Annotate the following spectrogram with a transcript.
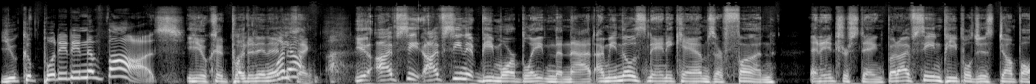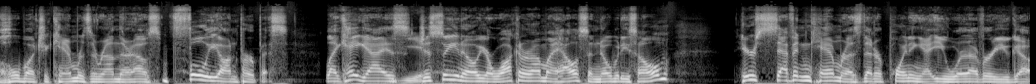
You could put it in a vase. You could put it in anything. Yeah, I've seen I've seen it be more blatant than that. I mean, those nanny cams are fun and interesting, but I've seen people just dump a whole bunch of cameras around their house fully on purpose. Like, hey guys, Yeah. just so you know, you're walking around my house and nobody's home. Here's seven cameras that are pointing at you wherever you go.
